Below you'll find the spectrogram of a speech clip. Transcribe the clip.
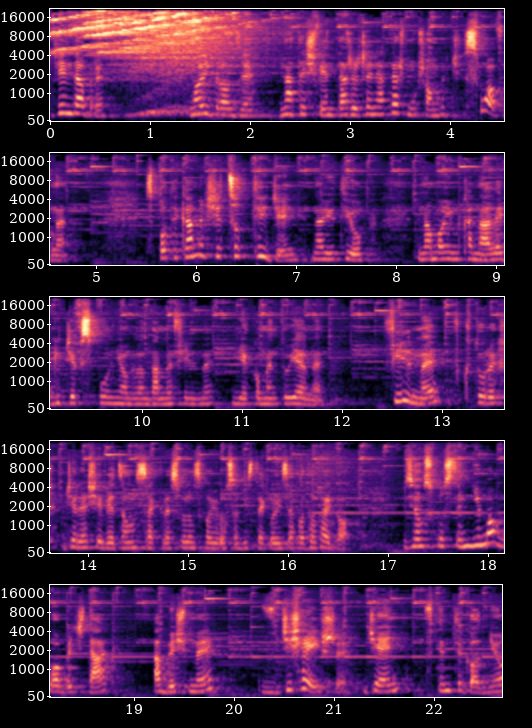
Dzień dobry. Moi drodzy, na te święta życzenia też muszą być słowne. Spotykamy się co tydzień na YouTube, na moim kanale, gdzie wspólnie oglądamy filmy i je komentujemy. Filmy, w których dzielę się wiedzą z zakresu rozwoju osobistego i zawodowego. W związku z tym nie mogło być tak, abyśmy w dzisiejszy dzień, w tym tygodniu,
